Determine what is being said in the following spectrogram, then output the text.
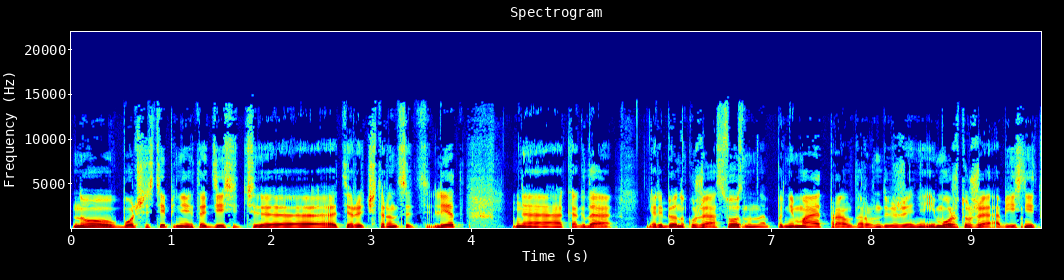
но в большей степени это 10-14 э, лет. Когда ребенок уже осознанно понимает правила дорожного движения и может уже объяснить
